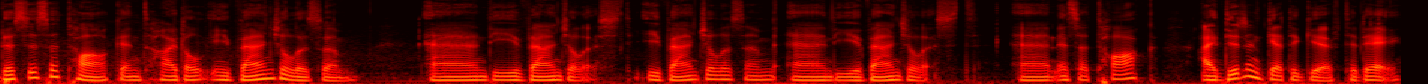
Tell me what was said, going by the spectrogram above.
This is a talk entitled Evangelism and the Evangelist. Evangelism and the Evangelist. And it's a talk I didn't get to give today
